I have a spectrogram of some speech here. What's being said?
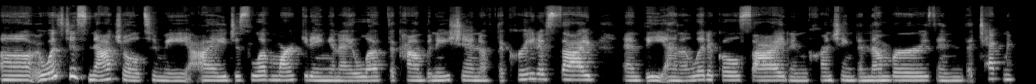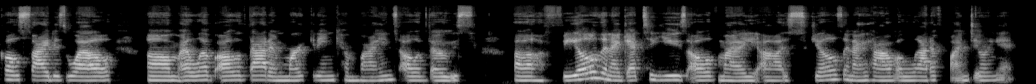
um, it was just natural to me. I just love marketing, and I love the combination of the creative side and the analytical side, and crunching the numbers, and the technical side as well. Um, I love all of that, and marketing combines all of those uh, field and I get to use all of my uh, skills and I have a lot of fun doing it.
